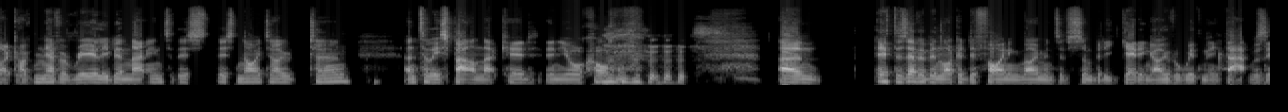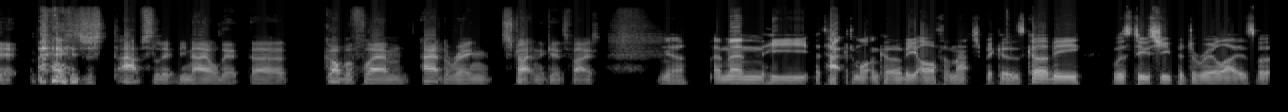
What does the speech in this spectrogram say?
like I've never really been that into this this Naito turn until he spat on that kid in York Hall. and if there's ever been like a defining moment of somebody getting over with me, that was it. it's just absolutely nailed it. Uh, gob of phlegm out the ring, straight in the kid's face. Yeah. And then he attacked Martin Kirby after the match because Kirby was too stupid to realize that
